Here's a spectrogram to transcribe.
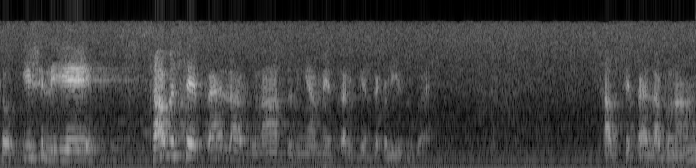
تو اس لیے سب سے پہلا گنا دنیا میں ترک تکلیف ہوا ہے۔ سب سے پہلا گنا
